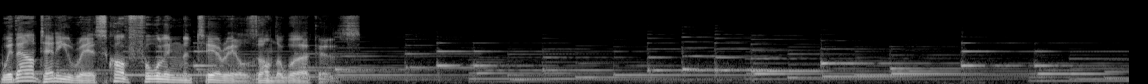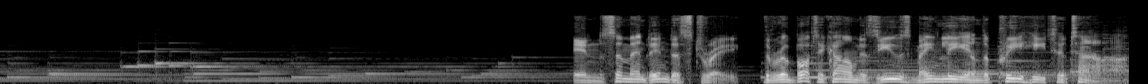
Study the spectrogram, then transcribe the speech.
without any risk of falling materials on the workers. In cement industry, the robotic arm is used mainly in the preheater tower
